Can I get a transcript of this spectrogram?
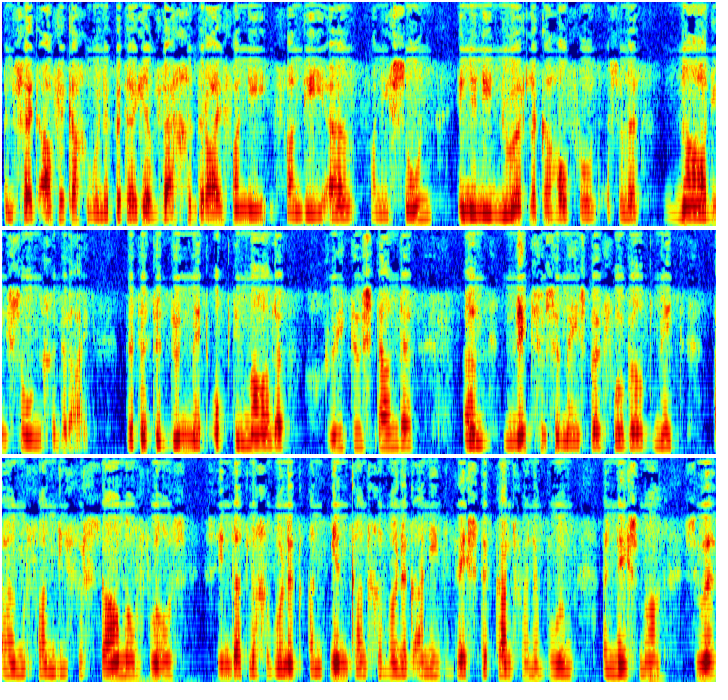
in Suid-Afrika gewoonlik baie keer weggedraai van die van die uh van die son en in die noordelike halfrond is hulle na die son gedraai. Dit het te doen met optimale groeitoestande. Um net soos 'n mens byvoorbeeld met um van die versamelvoëls sien dat hulle gewoonlik aan een kant gewoonlik aan die weste kant van 'n boom 'n nes maak. So uh,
